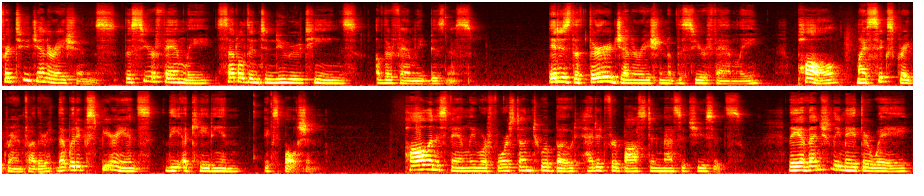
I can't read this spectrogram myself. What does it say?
For two generations, the Cyr family settled into new routines of their family business. It is the third generation of the Cyr family, Paul, my sixth great grandfather, that would experience the Acadian expulsion. Paul and his family were forced onto a boat headed for Boston, Massachusetts. They eventually made their way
